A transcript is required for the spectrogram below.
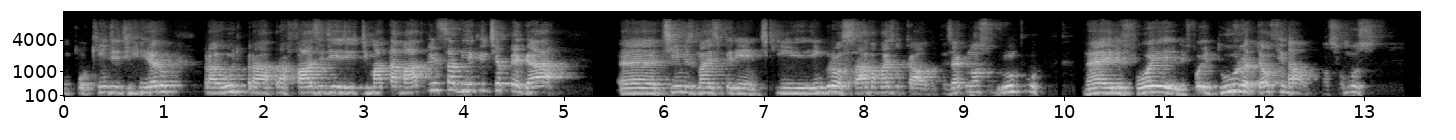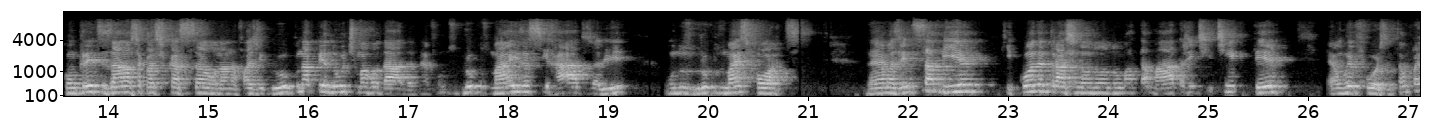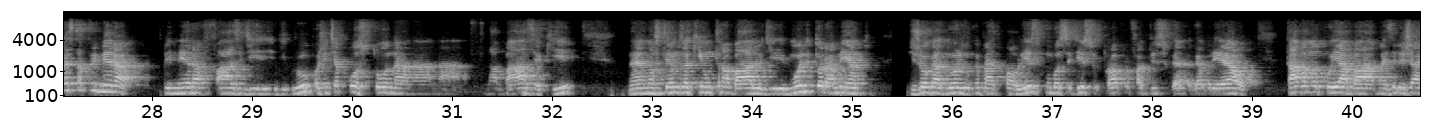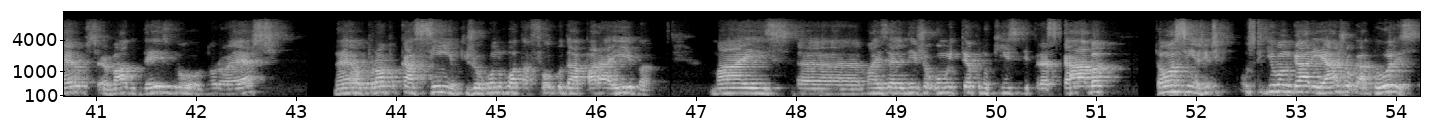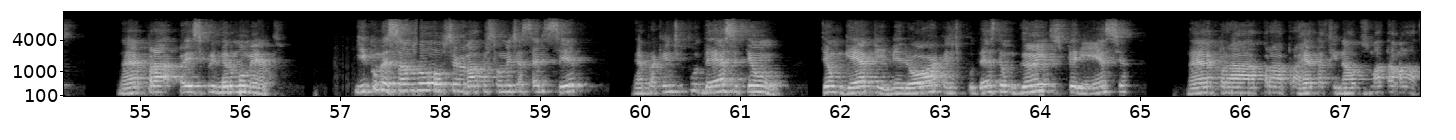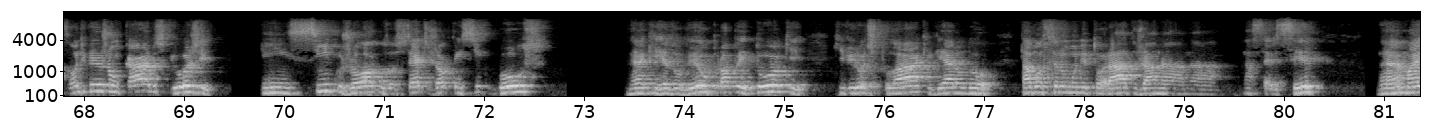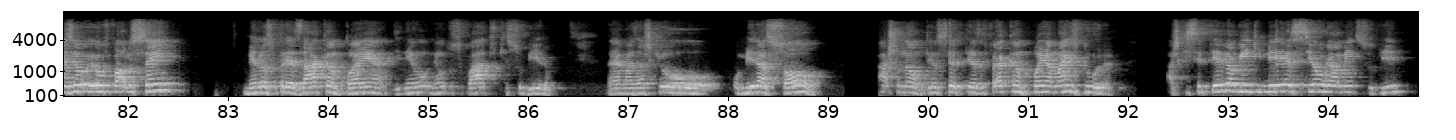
um, pouquinho de dinheiro para a fase de mata-mata, porque a gente sabia que a gente ia pegar é, times mais experientes, que engrossava mais o caldo. Apesar que o nosso grupo né, ele foi, ele foi duro até o final. Nós fomos concretizar nossa classificação na, fase de grupo na penúltima rodada. Né? Fomos os grupos mais acirrados ali, um dos grupos mais fortes. Né? Mas a gente sabia que quando entrasse no mata-mata, a gente tinha que ter é, um reforço. Então, para essa primeira, primeira fase de, de grupo, a gente apostou na, na, na base aqui. Né? Nós temos aqui um trabalho de monitoramento de jogadores do Campeonato Paulista. Como você disse, o próprio Fabrício Gabriel estava no Cuiabá, mas ele já era observado desde o Noroeste né? o próprio Cassinho, que jogou no Botafogo da Paraíba, mas, é, mas ele jogou muito tempo no 15 de Prescaba. Então, assim, a gente conseguiu angariar jogadores né, para esse primeiro momento. E começamos a observar principalmente a Série C, né, para que a gente pudesse ter um, ter um gap melhor, que a gente pudesse ter um ganho de experiência né, para a reta final dos mata-matas. Onde veio o João Carlos, que hoje, em cinco jogos ou sete jogos, tem cinco gols, né, que resolveu, o próprio Heitor, que, que virou titular, que vieram do. estavam sendo monitorados já na, na, na Série C. Né, mas eu, eu falo sem menosprezar a campanha de nenhum, nenhum dos quatro que subiram. Né, mas acho que o, o Mirassol, acho não, tenho certeza, foi a campanha mais dura. Acho que se teve alguém que mereceu realmente subir,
